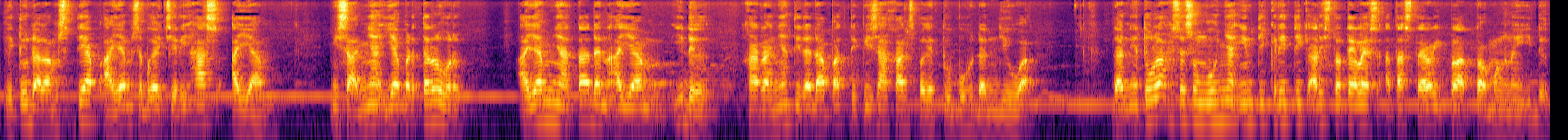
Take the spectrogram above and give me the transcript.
itu dalam setiap ayam sebagai ciri khas ayam. Misalnya ia bertelur, ayam nyata dan ayam ide karenanya tidak dapat dipisahkan sebagai tubuh dan jiwa. Dan itulah sesungguhnya inti kritik Aristoteles atas teori Plato mengenai ide.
